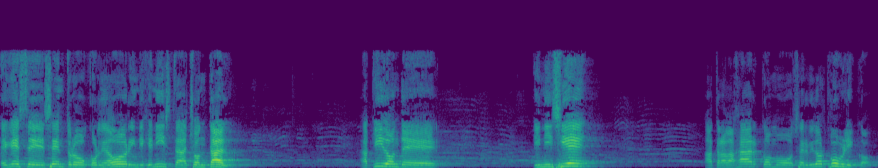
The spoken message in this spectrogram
en este centro coordinador indigenista Chontal, aquí donde inicié a trabajar como servidor público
